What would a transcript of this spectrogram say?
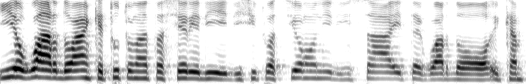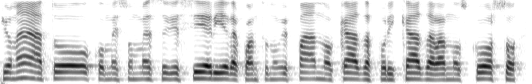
io guardo anche tutta un'altra serie di, di, situazioni, di insight, guardo il campionato, come sono messe le serie, da quanto non le fanno, casa, fuori casa l'anno scorso,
